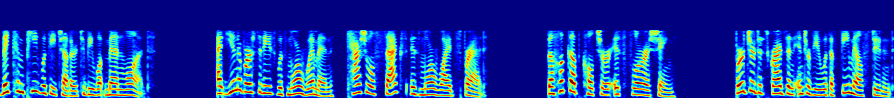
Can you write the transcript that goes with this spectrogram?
They compete with each other to be what men want. At universities with more women, casual sex is more widespread. The hookup culture is flourishing. Birger describes an interview with a female student.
